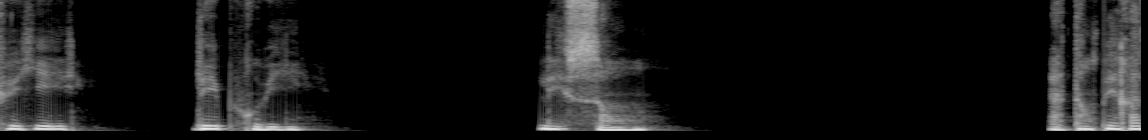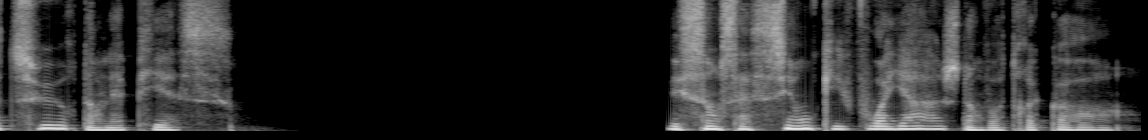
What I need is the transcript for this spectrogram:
Accueillez les bruits, les sons, la température dans la pièce. les sensations qui voyagent dans votre corps.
